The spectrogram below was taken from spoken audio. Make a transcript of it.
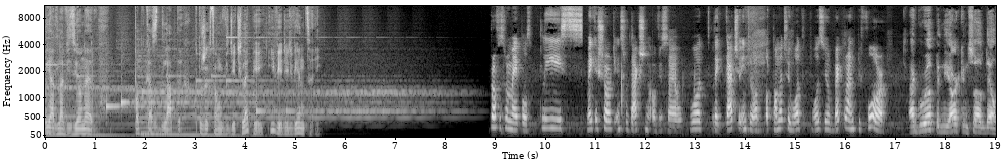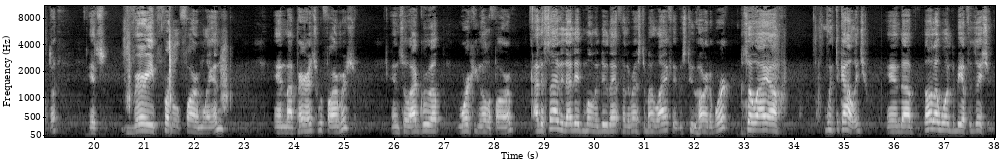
Oja dla wizjonerów. Podcast dla tych, którzy chcą widzieć lepiej i wiedzieć więcej. Professor Maples, please make a short introduction of yourself. What like got you into optometry? What was your background before? I grew up in the Arkansas Delta. It's very fertile farmland, and my parents were farmers, and so I grew up working on a farm. I decided I didn't want to do that for the rest of my life. It was too hard to work. So I uh, went to college and uh, thought I wanted to be a physician.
